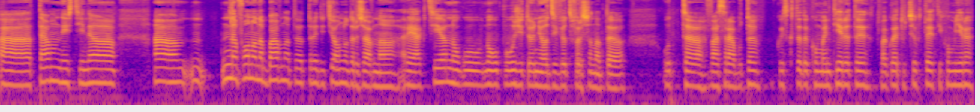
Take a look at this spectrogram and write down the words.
А, там наистина А, на фона на бавната традиционно държавна реакция, много, много положителни отзиви от свършената от а, вас работа. Ако искате да коментирате това, което чухте, Тихомира.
